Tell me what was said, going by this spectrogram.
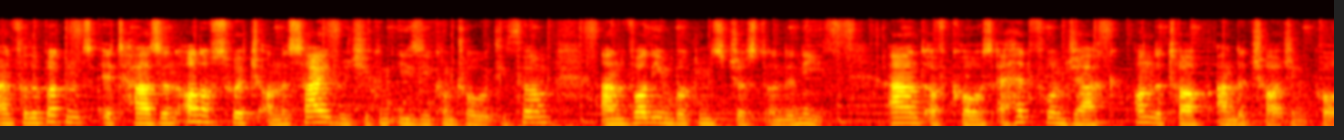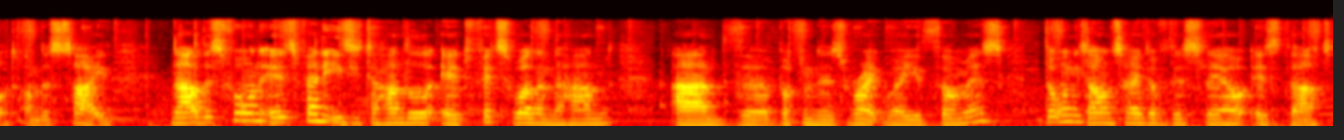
And for the buttons, it has an on-off switch on the side which you can easily control with your thumb and volume buttons just underneath. And of course a headphone jack on the top and a charging port on the side. Now this phone is fairly easy to handle, it fits well in the hand and the button is right where your thumb is. The only downside of this layout is that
